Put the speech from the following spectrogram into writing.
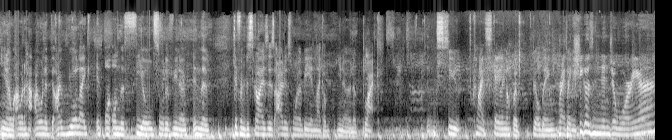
you know, I would ha- I want to be, I, you're like in, on, on the field, sort of, you know, in the, different disguises. I just want to be in like a you know in a black suit, kind of scaling up a building. Right, like she goes ninja warrior,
